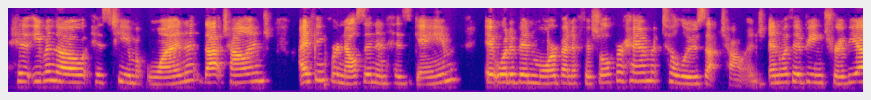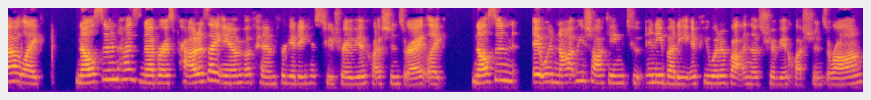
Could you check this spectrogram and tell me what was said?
his, even though his team won that challenge, I think for Nelson and his game, it would have been more beneficial for him to lose that challenge. And with it being trivia, like Nelson has never, as proud as I am of him for getting his two trivia questions right, like Nelson, it would not be shocking to anybody if he would have gotten those trivia questions wrong.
